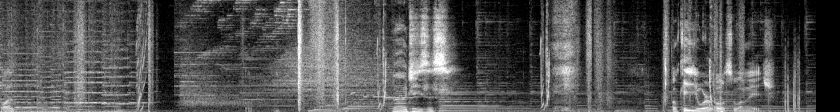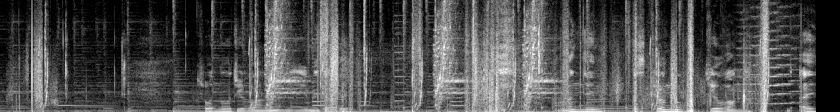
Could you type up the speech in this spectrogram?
What? Oh, Jesus. Okay, you are also a mage. 本の地盤に夢がある。万年人の地盤だ愛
